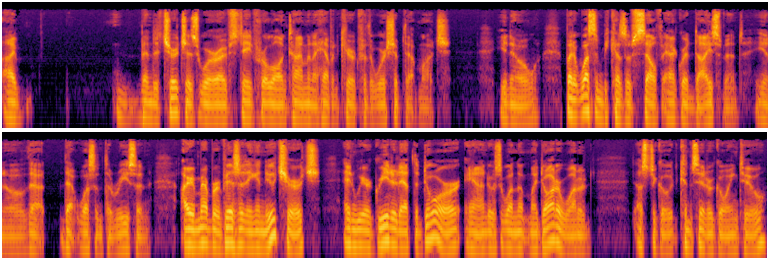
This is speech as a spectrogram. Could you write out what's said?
I've been to churches where I've stayed for a long time and I haven't cared for the worship that much, you know. But it wasn't because of self-aggrandizement, you know. That that wasn't the reason. I remember visiting a new church and we were greeted at the door, and it was one that my daughter wanted us to go consider going to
